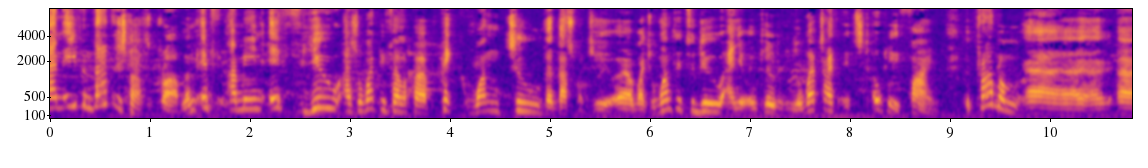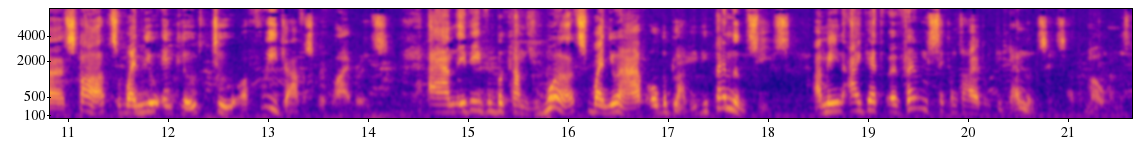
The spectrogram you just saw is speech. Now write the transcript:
And even that is not a problem. If I mean, if you as a web developer pick one tool that does what you uh, what you want it to do and you include it in your website, it's totally fine. The problem uh, uh, starts when you include two or three JavaScript libraries, and it even becomes worse when you have all the bloody dependencies. I mean, I get very sick and tired of dependencies at the moment.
